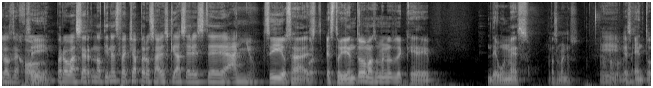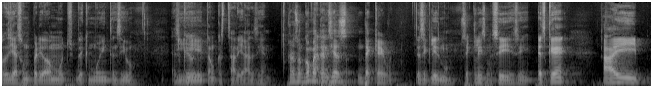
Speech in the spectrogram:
los dejó. Sí. Pero va a ser... No tienes fecha, pero sabes que va a ser este año. Sí, o sea, Por- est- estoy dentro más o menos de que, de un mes, más o menos. Y Ah, no es, Entonces ya es un periodo mucho, de que muy intensivo. es y que... tengo que estar ya al 100. pero son competencias de qué, güey? De ciclismo. Ciclismo. Sí, sí. Es que hay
